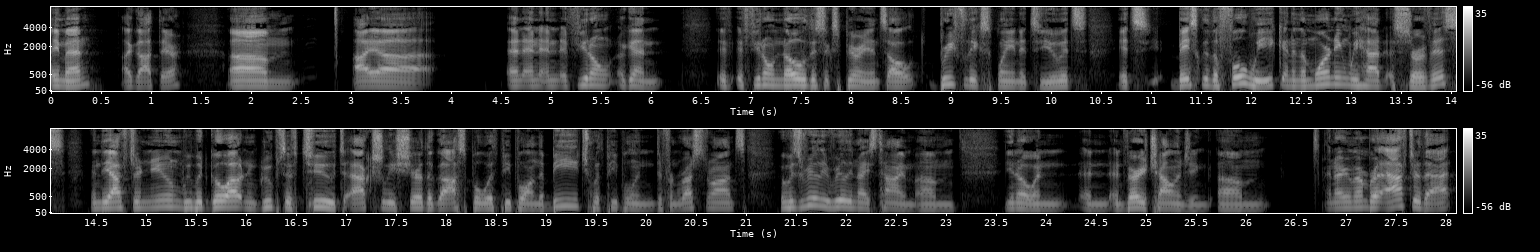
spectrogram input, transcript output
Amen. I got there. Um, I uh, and and and if you don't, again, if if you don't know this experience, I'll briefly explain it to you. It's it's basically the full week, and in the morning we had a service. In the afternoon, we would go out in groups of two to actually share the gospel with people on the beach, with people in different restaurants. It was really, really nice time. Um, you know, and and and very challenging. Um, and I remember after that,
